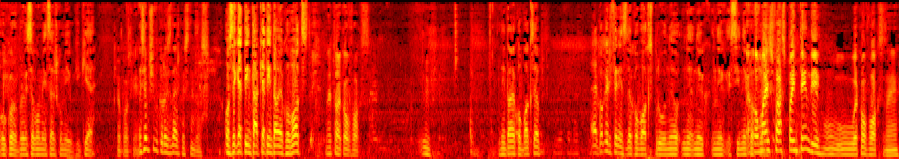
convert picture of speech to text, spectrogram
o, o Corvo pra ver se é alguma mensagem comigo. O que, que é? Eu sempre tive curiosidade com esse negócio. Ou você quer tentar, quer tentar o Ecovox? Então é qual o Vox? Tentar o Ecovox é. É, qual que é a diferença do Ecovox pro ne, ne, ne, ne, esse É necrofone? o mais fácil pra entender, o, o Ecovox, né?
